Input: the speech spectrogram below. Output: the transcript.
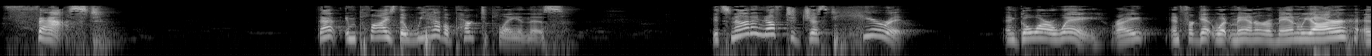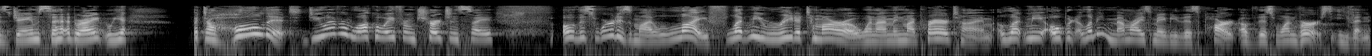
fast. That implies that we have a part to play in this. It's not enough to just hear it and go our way, right? And forget what manner of man we are, as James said, right? We, but to hold it. Do you ever walk away from church and say, oh, this word is my life. Let me read it tomorrow when I'm in my prayer time. Let me open, let me memorize maybe this part of this one verse even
